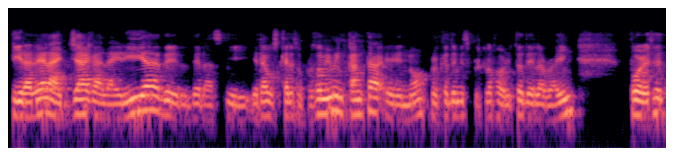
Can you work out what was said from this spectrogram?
tirarle a la llaga, a la herida de, de, las, y ir a buscar eso. Por eso a mí me encanta, eh, ¿no? Creo que es de mis películas favoritas de La Rain, por ese,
